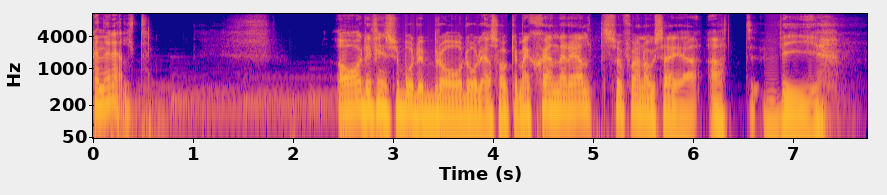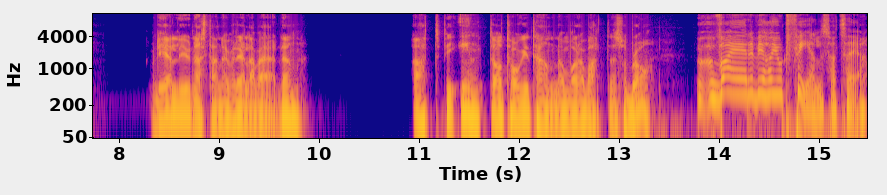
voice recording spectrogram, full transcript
generellt? Ja, det finns ju både bra och dåliga saker, men generellt så får jag nog säga att vi, och det gäller ju nästan över hela världen, att vi inte har tagit hand om våra vatten så bra. Vad är det vi har gjort fel, så att säga?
